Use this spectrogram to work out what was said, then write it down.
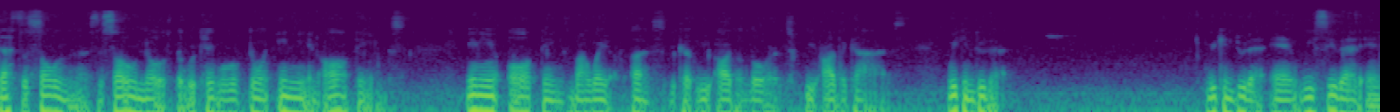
that's the soul in us. The soul knows that we're capable of doing any and all things, any and all things by way of us because we are the Lords, we are the gods. We can do that. We can do that, and we see that in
